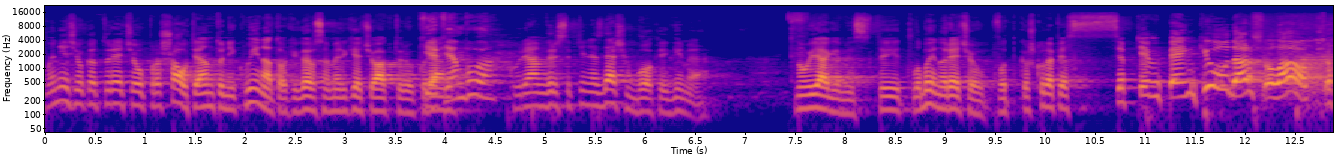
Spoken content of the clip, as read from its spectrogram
Manyčiau, kad turėčiau prašauti Anthony Queeną, tokį garsų amerikiečių aktorių, Kiek jam buvo? kuriam virš 70 buvo, kai gimė. Naujagimis. Tai labai norėčiau, vat, kažkur apie 7-5 dar sulaukčiau.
